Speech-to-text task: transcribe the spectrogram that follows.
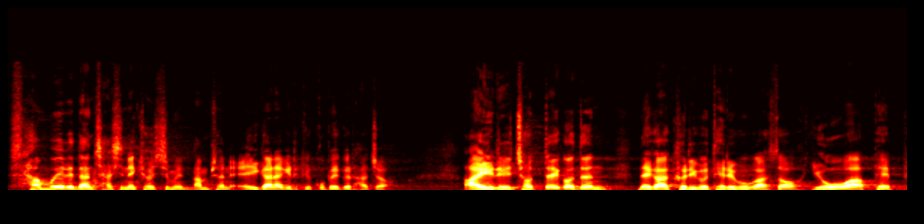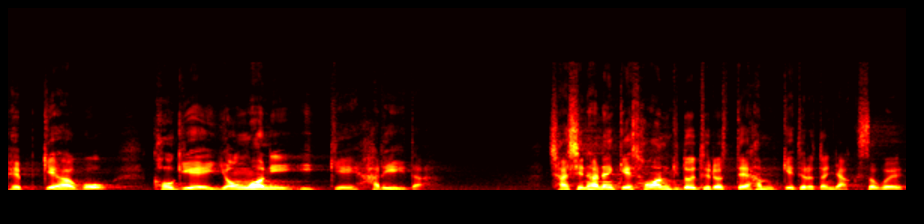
사무엘에 대한 자신의 결심을 남편 엘가나에게 이렇게 고백을 하죠. 아이를 젖대거든 내가 그리고 데리고 가서 여호와 앞에 뵙게 하고 거기에 영원히 있게 하리이다. 자신 하나님께 서원 기도 드렸을 때 함께 드렸던 약속을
